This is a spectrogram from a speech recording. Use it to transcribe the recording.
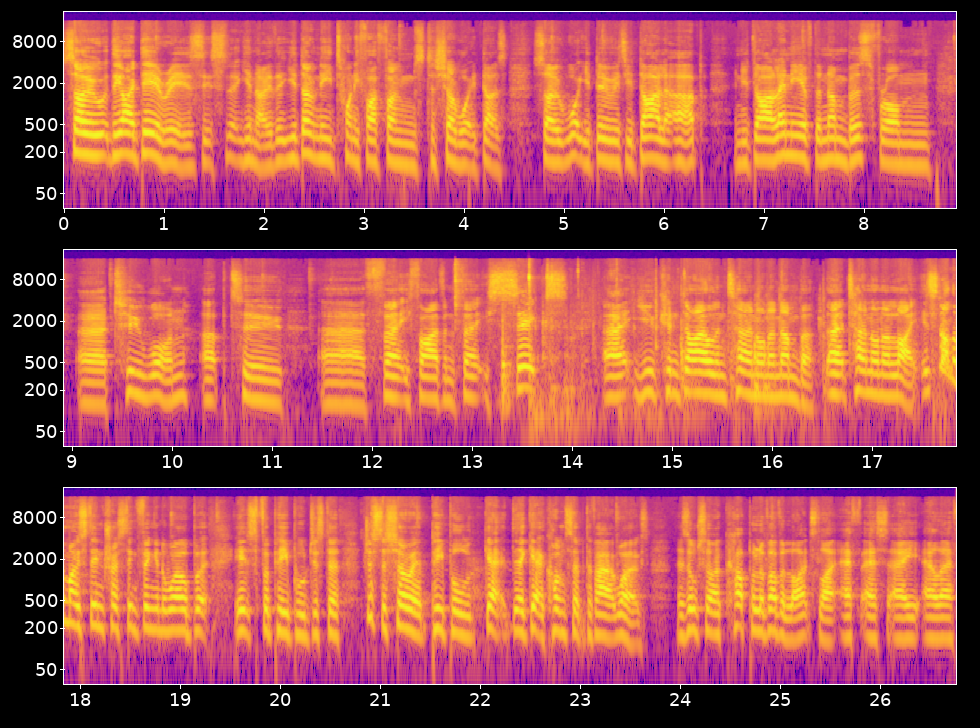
So the idea is, it's you know that you don't need 25 phones to show what it does. So what you do is you dial it up, and you dial any of the numbers from uh, 2, 1 up to uh, 35 and 36 uh, you can dial and turn on a number, uh, turn on a light. It's not the most interesting thing in the world, but it's for people just to just to show it. People get they get a concept of how it works. There's also a couple of other lights like FSA, LF,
